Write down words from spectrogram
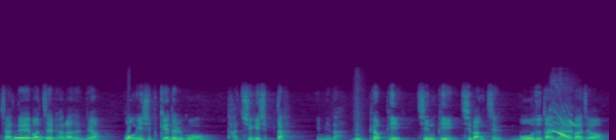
자, 네 번째 변화는요. 멍이 쉽게 들고 다치기 쉽다 입니다. 표피, 진피, 지방층 모두 다 얇아져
